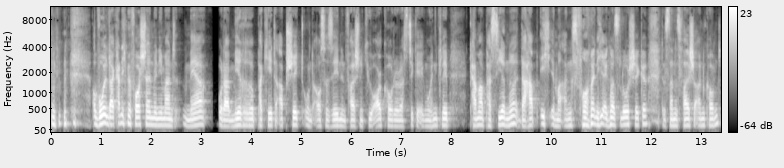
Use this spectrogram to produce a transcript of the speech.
Obwohl, da kann ich mir vorstellen, wenn jemand mehr oder mehrere Pakete abschickt und aus Versehen den falschen QR-Code oder Sticker irgendwo hinklebt, kann mal passieren. Ne? Da habe ich immer Angst vor, wenn ich irgendwas losschicke, dass dann das Falsche ankommt.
